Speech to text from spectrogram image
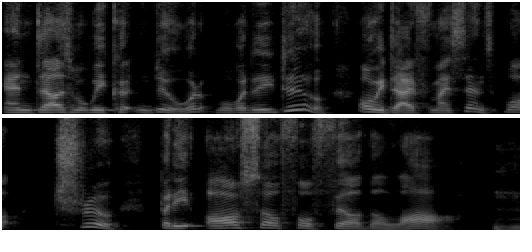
and does what we couldn't do. What, what did he do? Oh, he died for my sins. Well, true, but he also fulfilled the law. Mm-hmm.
